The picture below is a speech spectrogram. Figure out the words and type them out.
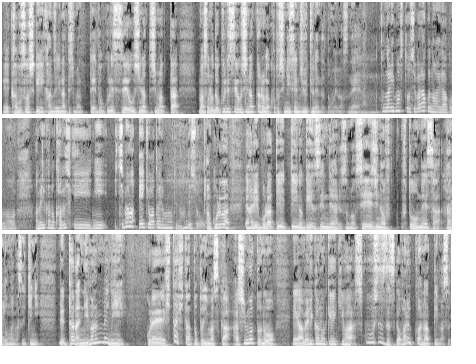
え株組織に完全になってしまって、独立性を失ってしまった、まあその独立性を失ったのが今年2019年だと思いますね。となりますと、しばらくの間、このアメリカの株式に一番影響を与えるものって何でしょう？あこれは、やはりボラティリティの源泉である、その政治の不透明さだと思います、はい、1に。で、ただ2番目に、これ、ひたひたとと言いますか、足元の、えー、アメリカの景気は少しずつですが悪くはなっています。う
